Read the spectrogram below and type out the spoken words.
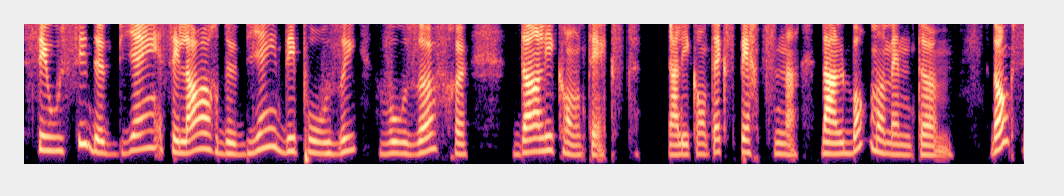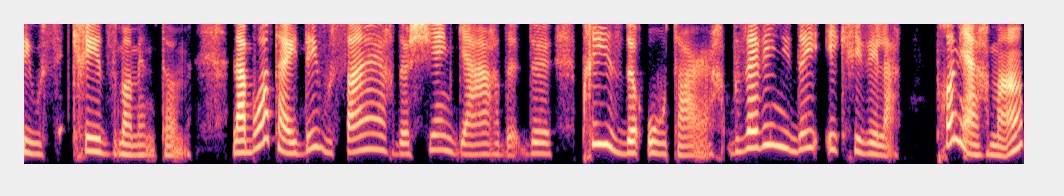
c'est aussi de bien, c'est l'art de bien déposer vos offres dans les contextes, dans les contextes pertinents, dans le bon momentum. Donc, c'est aussi de créer du momentum. La boîte à idées vous sert de chien de garde, de prise de hauteur. Vous avez une idée, écrivez-la. Premièrement,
